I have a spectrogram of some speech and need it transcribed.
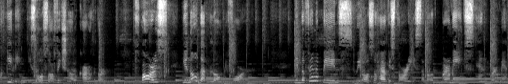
Makiling is also a fictional character. Of course, you know that long before. In the Philippines, we also have stories about mermaids and mermen,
